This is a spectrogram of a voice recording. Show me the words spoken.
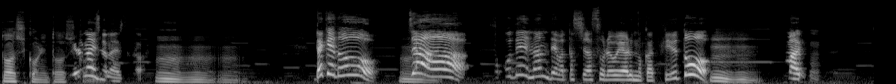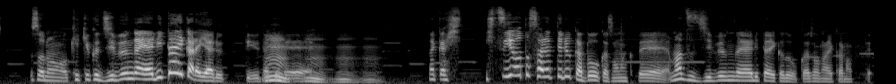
確かに確かに。いらないじゃないですか。うんうんだけど、うん。じゃあ、そこでなんで私はそれをやるのかっていうと、うんうん。まあ、その、結局自分がやりたいからやるっていうだけで、うんうんうんなんかひ必要とされてるかどうかじゃなくて、まず自分がやりたいかどうかじゃないかなって。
